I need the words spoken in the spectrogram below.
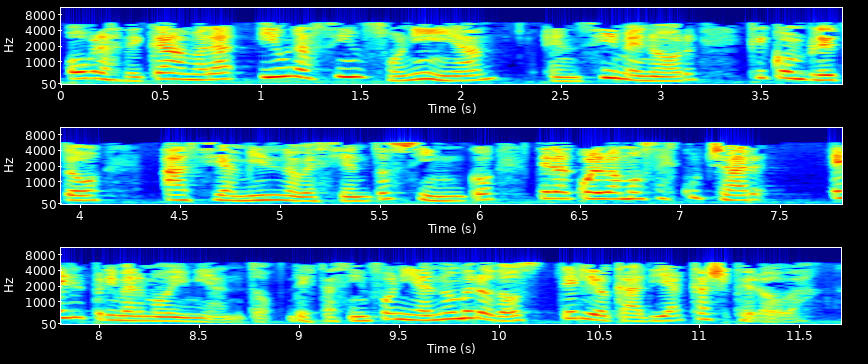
obras de cámara y una sinfonía en si menor que completó hacia 1905, de la cual vamos a escuchar el primer movimiento de esta sinfonía número 2 de Leocadia Kashperova.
